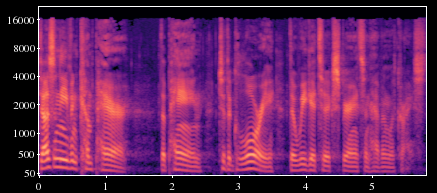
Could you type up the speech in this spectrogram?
doesn't even compare the pain to the glory that we get to experience in heaven with Christ.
